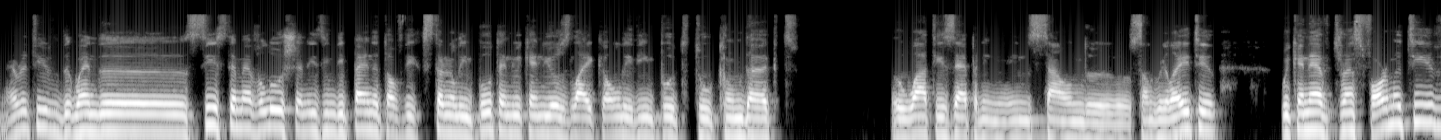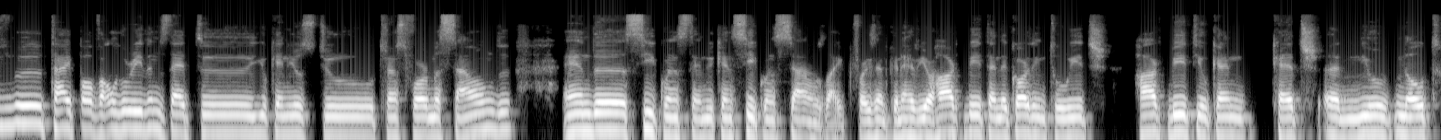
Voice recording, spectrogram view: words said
generative when the system evolution is independent of the external input and we can use like only the input to conduct what is happening in sound uh, sound related. We can have transformative uh, type of algorithms that uh, you can use to transform a sound and uh, sequence and you can sequence sounds. Like for example you can have your heartbeat and according to each heartbeat you can catch a new note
